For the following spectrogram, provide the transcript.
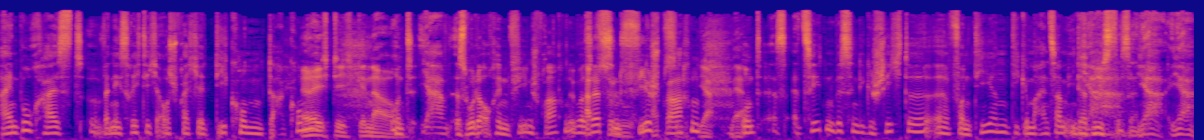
Ein Buch heißt, wenn ich es richtig ausspreche, Dicum Dacum. Richtig, genau. Und ja, es wurde auch in vielen Sprachen übersetzt, in Absolut, vier absolut, Sprachen. ja, ja. Und es erzählt ein bisschen die Geschichte äh, von Tieren, die gemeinsam in der ja, Wüste sind. Ja, ja.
